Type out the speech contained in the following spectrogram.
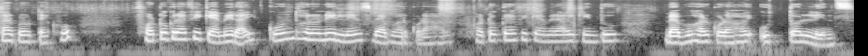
তারপর দেখো, ফটোগ্রাফি ক্যামেরায় কোন ধরনের লেন্স ব্যবহার করা হয়? ফটোগ্রাফি ক্যামেরায় কিন্তু ব্যবহার করা হয় উত্তল লেন্স।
